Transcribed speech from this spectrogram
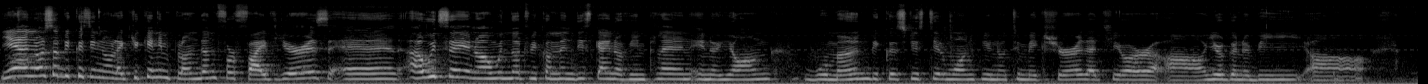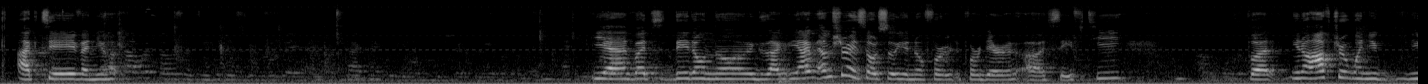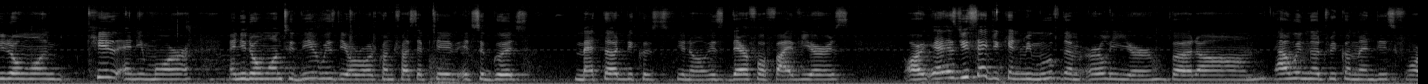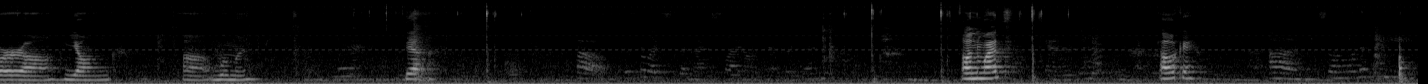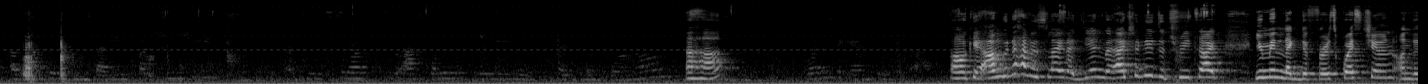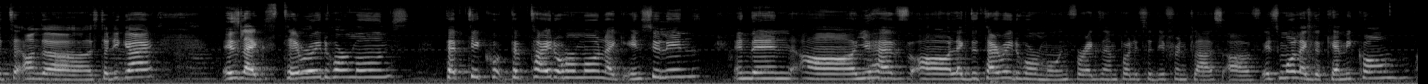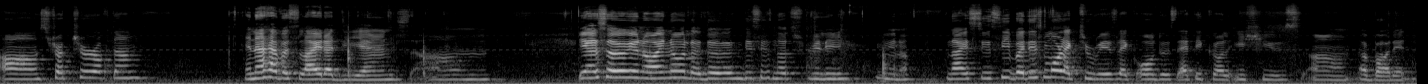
yeah and also because you know like you can implant them for five years and i would say you know i would not recommend this kind of implant in a young woman because you still want you know to make sure that you're uh, you're gonna be uh, active and you ha- thought with those, like you could just remove it and technically you should be able to. Yeah, but they don't know exactly. I'm, I'm sure it's also you know for for their uh, safety. But you know, after when you you don't want kid anymore, and you don't want to deal with the oral contraceptive, it's a good method because you know it's there for five years. Or as you said, you can remove them earlier, but um, I would not recommend this for uh, young uh, women. Yeah. Oh, this relates to the next slide on. On what? Oh, okay. Um, so on one of the autism study question sheets a few weeks ago, you asked what are the three types of hormones? Uh huh. Okay, I'm gonna have a slide at the end, but actually the three type. You mean like the first question on the t- on the study guide is like steroid hormones, peptic peptide hormone like insulin, And then uh, you have uh, like the thyroid hormone, for example, it's a different class of, it's more like the chemical uh, structure of them. And I have a slide at the end. Um, yeah, so, you know, I know that the, this is not really, you know, nice to see, but it's more like to raise like all those ethical issues um, about it.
